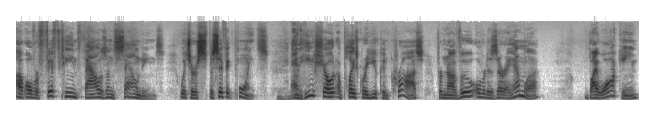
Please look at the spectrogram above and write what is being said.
of over 15,000 soundings, which are specific points. And he showed a place where you can cross from Nauvoo over to Zarahemla by walking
